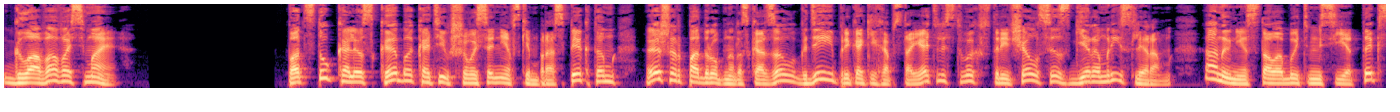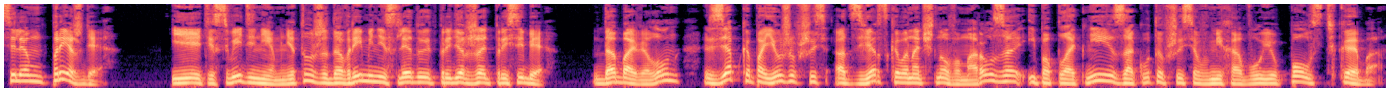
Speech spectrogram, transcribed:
Глава восьмая Под стук колес Кэба, катившегося Невским проспектом, Эшер подробно рассказал, где и при каких обстоятельствах встречался с Гером Рислером, а ныне стало быть мсье Текселем прежде. И эти сведения мне тоже до времени следует придержать при себе, добавил он, зябко поежившись от зверского ночного мороза и поплотнее закутавшись в меховую полсть Кэба.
